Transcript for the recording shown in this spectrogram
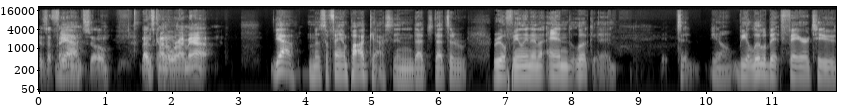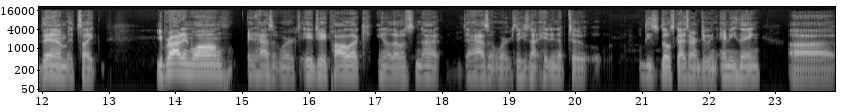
as a fan. Yeah. So that's kind of where I'm at. Yeah, it's a fan podcast, and that's that's a real feeling. And and look, uh, to you know, be a little bit fair to them. It's like you brought in Wong, it hasn't worked. AJ Pollock, you know, that was not that hasn't worked. He's not hitting up to these those guys aren't doing anything. Uh,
